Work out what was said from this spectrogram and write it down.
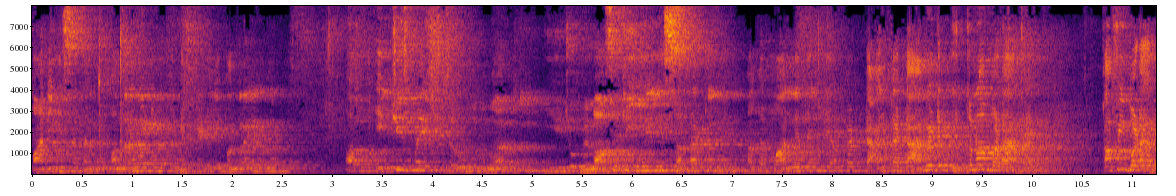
पानी की सतह, वो पंद्रह मीटर तो डेफिनेटली पंद्रह मीटर अब एक चीज़ मैं ज़रूर बोलूँगा कि ये जो वेलोसिटी है, ये सतह की है। अगर मान लेते हैं कि आपका टैंक का डायमीटर इतना बड़ा है, काफ़ी बड़ा है,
